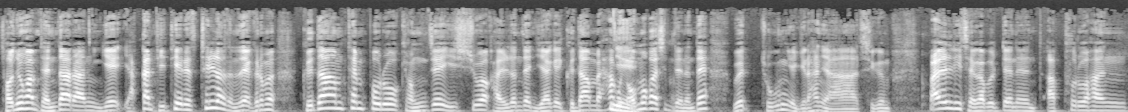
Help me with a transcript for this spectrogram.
전용하면 된다라는 게 약간 디테일에서 틀렸는데 그러면 그 다음 템포로 경제 이슈와 관련된 이야기를 그 다음에 하고 예. 넘어가시면 되는데 왜 조국 얘기를 하냐 지금 빨리 제가 볼 때는 앞으로 한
